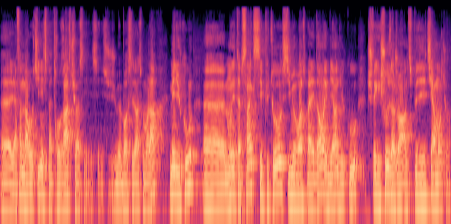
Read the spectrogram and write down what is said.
La fin de ma routine et c'est pas trop grave tu vois je me brosse les dents à ce moment là mais du coup mon étape 5 c'est plutôt si je me brosse pas les dents et eh bien du coup je fais quelque chose d'un genre un petit peu d'étirement tu vois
